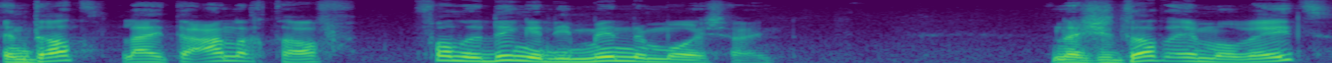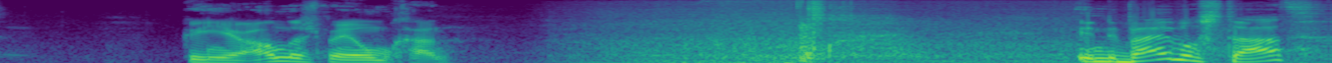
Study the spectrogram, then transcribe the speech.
En dat leidt de aandacht af van de dingen die minder mooi zijn. En als je dat eenmaal weet, kun je er anders mee omgaan. In de Bijbel staat,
